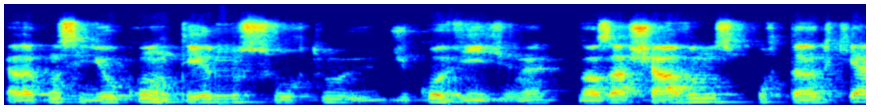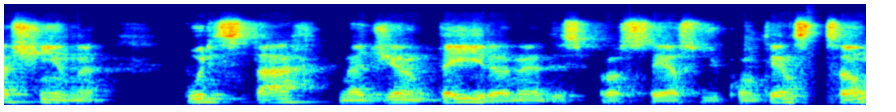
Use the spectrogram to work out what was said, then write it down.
ela conseguiu conter o surto de Covid. Né? Nós achávamos, portanto, que a China por estar na dianteira né, desse processo de contenção,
